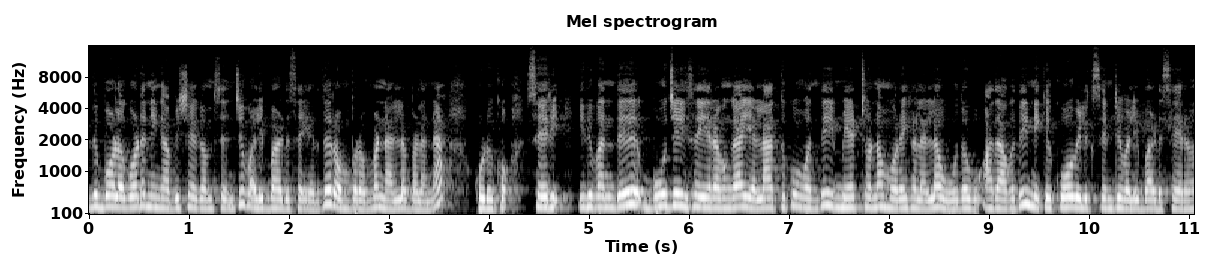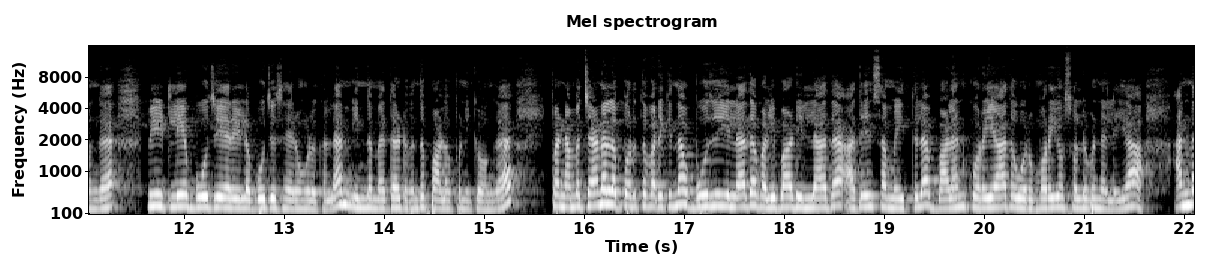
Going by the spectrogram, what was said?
இது போல் கூட நீங்கள் அபிஷேகம் செஞ்சு வழிபாடு செய்கிறது ரொம்ப ரொம்ப நல்ல பலனை கொடுக்கும். சரி இது வந்து பூஜை செய்கிறவங்க எல்லாத்துக்கும் வந்து மேற்சொன்ன முறைகள் எல்லாம் உதவும். அதாவது இன்னைக்கு கோவிலுக்கு சென்று வழிபாடு செய்கிறவங்க வீட்டிலேயே பூஜை அறையில் பூஜை செய்கிறவங்களுக்கு இருக்கிறவங்களுக்கெல்லாம் இந்த மெத்தட் வந்து ஃபாலோ பண்ணிக்கோங்க. இப்போ நம்ம சேனலை பொறுத்த வரைக்கும் தான் பூஜை இல்லாத வழிபாடு இல்லாத அதே சமயத்தில் பலன் குறையாத ஒரு முறையும் சொல்லுவேன் இல்லையா? அந்த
